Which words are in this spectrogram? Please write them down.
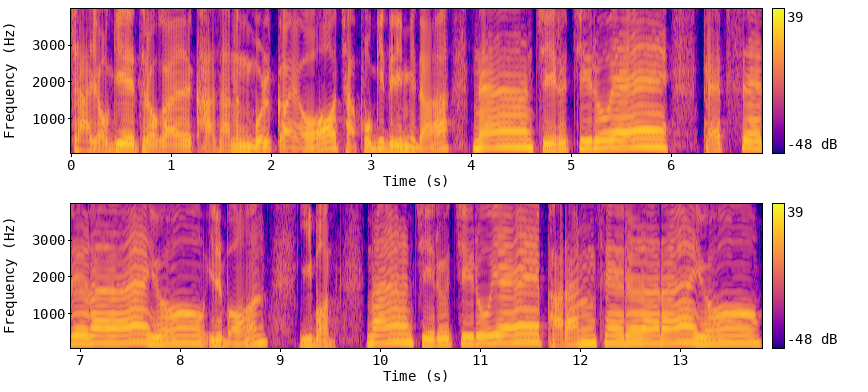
자, 여기에 들어갈 가사는 뭘까요? 자, 보기 드립니다. 난 찌루찌루해 뱁새를 알아요. 1번. 2번. 난 찌루찌루해 파랑새를 알아요.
